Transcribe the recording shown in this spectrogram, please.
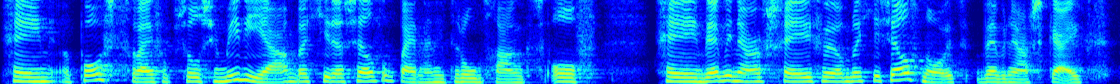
geen post schrijven op social media omdat je daar zelf ook bijna niet rondhangt. Of geen webinars geven omdat je zelf nooit webinars kijkt.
